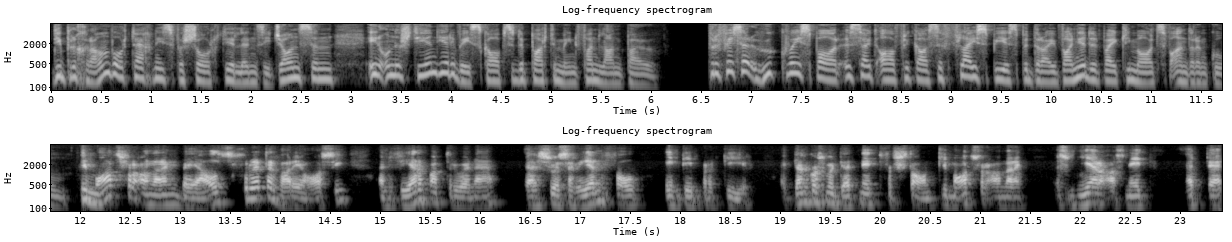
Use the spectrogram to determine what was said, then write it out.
Die program word tegnies versorg deur Lindsey Johnson en ondersteun deur die Wes-Kaapse Departement van Landbou. Professor, hoe kwesbaar is Suid-Afrika se vleisbeesbedryf wanneer dit by klimaatsverandering kom? Klimaatsverandering behels groter variasie in weerpatrone eh, soos reënval en temperatuur. Ek dink ons moet dit net verstaan. Klimaatsverandering is meer as net hitte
